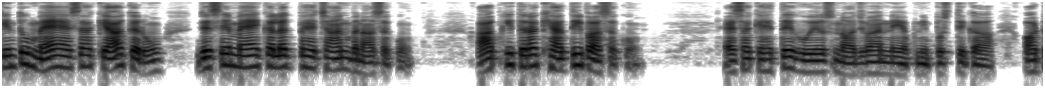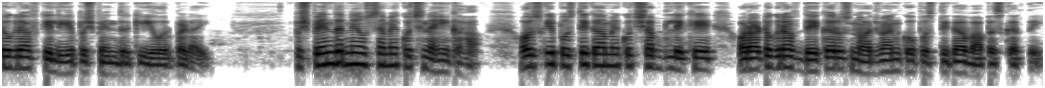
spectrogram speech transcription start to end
किंतु मैं ऐसा क्या करूँ जिससे मैं एक अलग पहचान बना सकूँ, आपकी तरह ख्याति पा सकूँ? ऐसा कहते हुए उस नौजवान ने अपनी पुस्तिका ऑटोग्राफ के लिए पुष्पेंद्र की ओर बढ़ाई। पुष्पेंद्र ने उस समय कुछ नहीं कहा और उसकी पुस्तिका में कुछ शब्द लिखे और ऑटोग्राफ देकर उस नौजवान को पुस्तिका वापस कर दी।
